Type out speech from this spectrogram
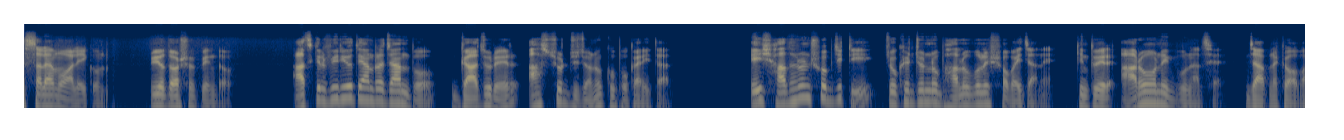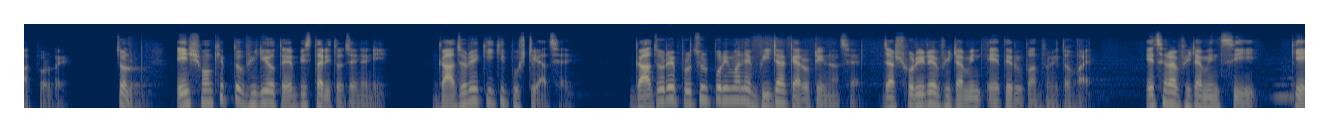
আসসালামু আলাইকুম, প্রিয় দর্শকবৃন্দ। আজকের ভিডিওতে আমরা জানব গাজরের আশ্চর্যজনক উপকারিতা। এই সাধারণ সবজিটি চোখের জন্য ভালো বলে সবাই জানে, কিন্তু এর আরও অনেক গুণ আছে, যা আপনাকে অবাক করবে। চলুন, এই সংক্ষিপ্ত ভিডিওতে বিস্তারিত জেনে নিই। গাজরে কি কি পুষ্টি আছে? গাজরে প্রচুর পরিমাণে বিটা ক্যারোটিন আছে, যা শরীরে ভিটামিন এতে রূপান্তরিত হয়। এছাড়া ভিটামিন সি কে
